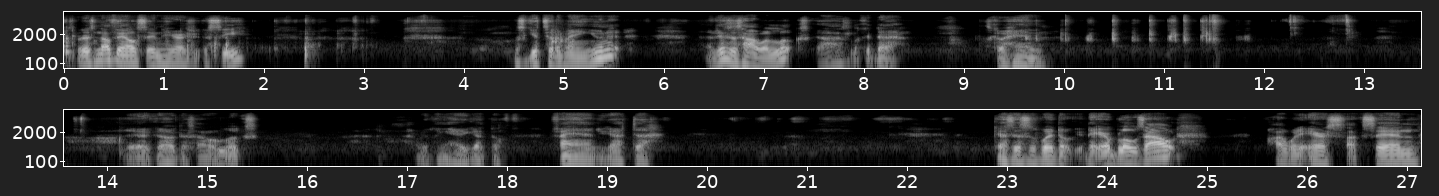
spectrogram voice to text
So there's nothing else in here, as you can see. Let's get to the main unit. And this is how it looks, guys. Look at that. Let's go ahead and there we go. That's how it looks. Everything here. You got the fan. You got the. Guess this is where the, the air blows out. Probably where the air sucks in.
